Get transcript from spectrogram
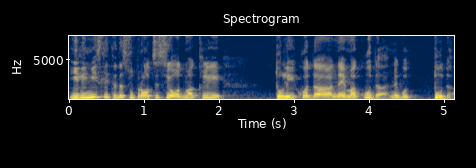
ili mislite da su procesi odmakli toliko da nema kuda, nego tuda?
